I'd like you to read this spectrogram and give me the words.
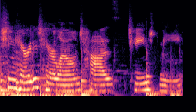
Establishing Hairitage Hair Lounge has changed me.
